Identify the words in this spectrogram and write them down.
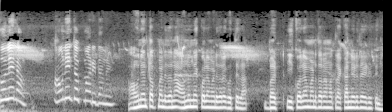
ಕೊಲೆನಾ? ಅವನೇನ್ ತಪ್ಪು ಮಾಡಿದ್ದಾನೆ? ಅವನೇನು ತಪ್ಪು ಮಾಡಿದಾನೋ ಅವನನ್ನೇ ಕೊಲೆ ಮಾಡಿದಾರೆ ಗೊತ್ತಿಲ್ಲ. ಬಟ್ ಈ ಕೊಲೆ ಮಾಡಿದವ್ರ ಮಾತ್ರ ಕಂಡು ಹಿಡಿದೇ ಹಿಡಿತೀನಿ.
